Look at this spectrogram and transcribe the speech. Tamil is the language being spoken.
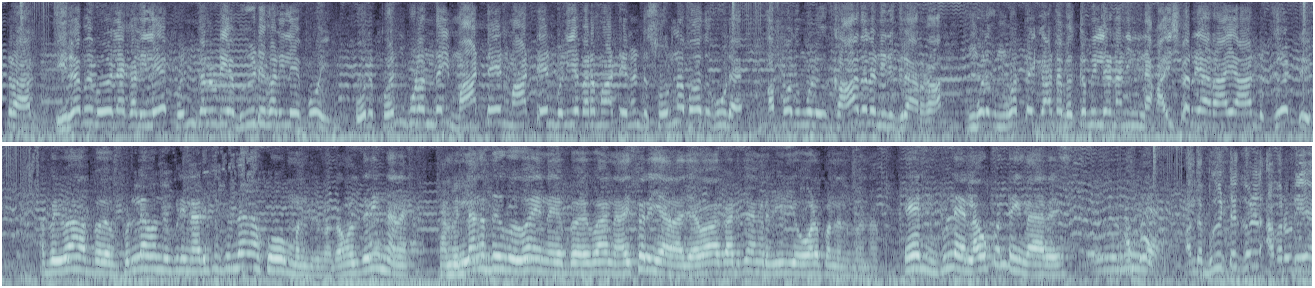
என்றால் இரவு வேளைகளிலே பெண்களுடைய வீடுகளிலே போய் ஒரு பெண் குழந்தை மாட்டேன் மாட்டேன் வெளியே வர மாட்டேன் என்று சொன்னபோது கூட அப்போது உங்களுக்கு காதலன் இருக்கிறார்களா? உங்களுக்கு முகத்தை காட்ட வெக்கமில்லைன்னா நீங்க ஐஸ்வர்யா ராயா என்று கேட்டு அப்ப இவன் அப்ப பிள்ளை வந்து இப்படி நடிச்சிட்டு இருந்தா நான் கோவம் வந்துருமா உங்களுக்கு தெரியும் தானே? நம்ம இல்லங்கத்துக்கு இவன் என்ன இப்ப இவன் ஐஸ்வர்யா ராஜா இவா காட்டிட்டு அங்கே வீடியோ ஓட பண்ணணுமா நான் ஏன் பிள்ளை லவ் பண்றீங்களா யாரு? அப்ப அந்த வீட்டுக்குள் அவருடைய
